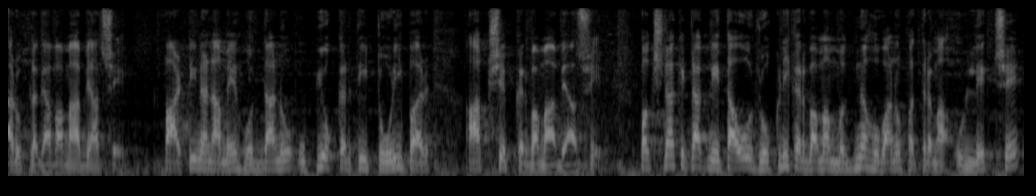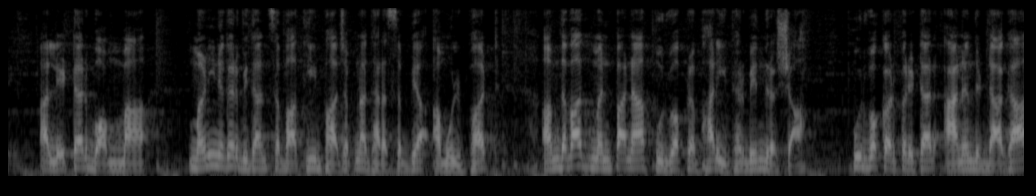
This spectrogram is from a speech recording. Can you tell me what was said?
આરોપ લગાવવામાં આવ્યા છે. પાર્ટીના નામે હોદ્દાનો ઉપયોગ કરતી ટોળી પર આક્ષેપ કરવામાં આવ્યા છે. પક્ષના કેટલાક નેતાઓ રોકડી કરવામાં મગ્ન હોવાનો પત્રમાં ઉલ્લેખ છે. આ લેટર બોમ્બમાં મણિનગર વિધાનસભાથી ભાજપના ધારાસભ્ય અમૂલ ભટ્ટ, અમદાવાદ મનપાના પૂર્વ પ્રભારી ધર્મેન્દ્ર શાહ પૂર્વ કોર્પોરેટર આનંદ ડાગા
